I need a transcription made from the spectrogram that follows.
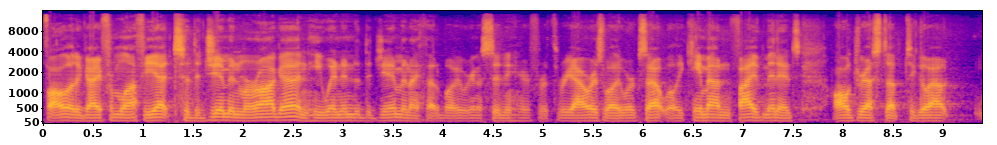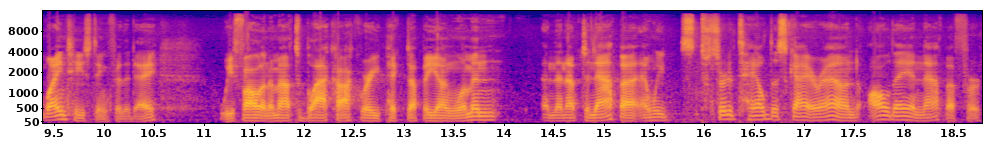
followed a guy from Lafayette to the gym in Moraga, and he went into the gym, and I thought, boy, we're going to sit in here for three hours while he works out. Well, he came out in five minutes, all dressed up to go out wine tasting for the day. We followed him out to Blackhawk, where he picked up a young woman, and then up to Napa, and we sort of tailed this guy around all day in Napa for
